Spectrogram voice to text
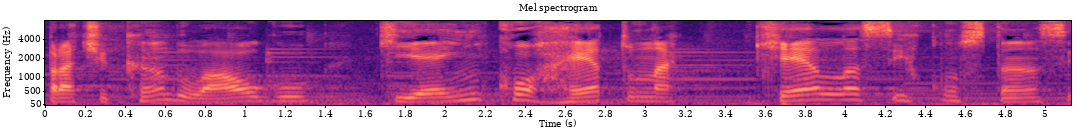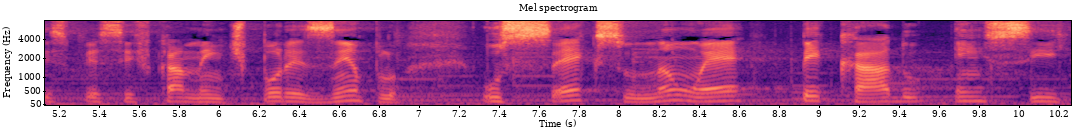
Praticando algo que é incorreto naquela circunstância especificamente. Por exemplo, o sexo não é pecado em si,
